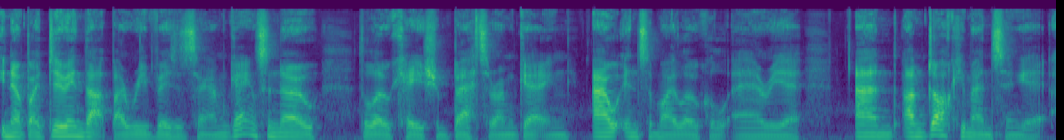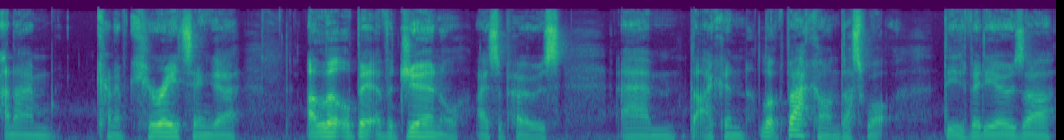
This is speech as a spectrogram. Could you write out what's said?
you know, by doing that, by revisiting, I'm getting to know the location better. I'm getting out into my local area and I'm documenting it and I'm kind of curating a, a little bit of a journal, I suppose, um, that I can look back on. That's what these videos are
